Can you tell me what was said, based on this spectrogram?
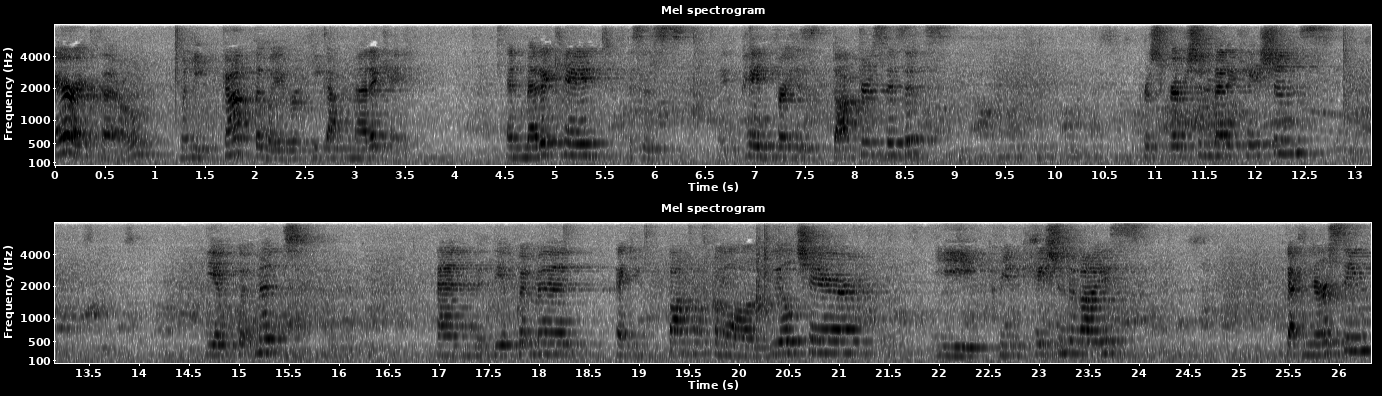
Eric, though, when he got the waiver, he got Medicaid. And Medicaid, this is paid for his doctor's visits, prescription medications, the equipment, and the equipment, equipaje como wheelchair the communication device. Got nursing,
